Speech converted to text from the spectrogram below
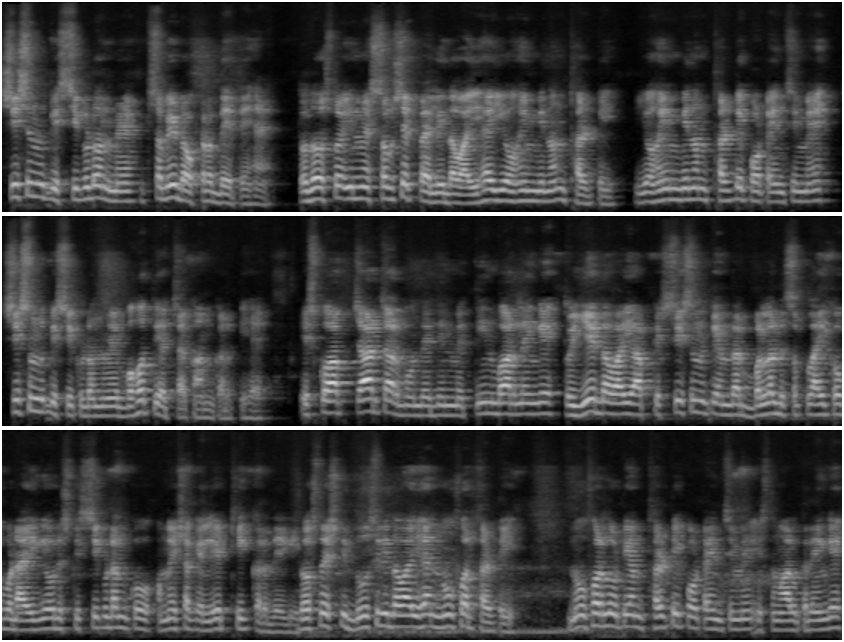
शिशन की सिगड़न में सभी डॉक्टर देते हैं। तो दोस्तों, इनमें सबसे पहली दवाई है yohimbinum thirty. Yohimbinum thirty potency में शिशन की सिकुड़न में बहुत ही अच्छा काम करती है। इसको आप चार चार बूंदे दिन में तीन बार लेंगे तो ये दवाई आपके शिशन के अंदर ब्लड सप्लाई को बढ़ाएगी और इसकी सिकुड़न को हमेशा के लिए ठीक कर देगी। दोस्तों, इसकी दूसरी दवाई है nuphar thirty. Nuphar luteum thirty potency में इस्तेमाल करेंगे।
